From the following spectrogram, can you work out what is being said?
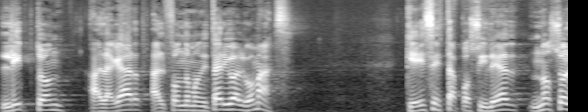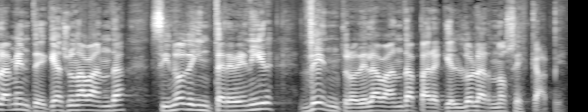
Lipton, a Lagarde, al Fondo Monetario algo más, que es esta posibilidad no solamente de que haya una banda, sino de intervenir dentro de la banda para que el dólar no se escape.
